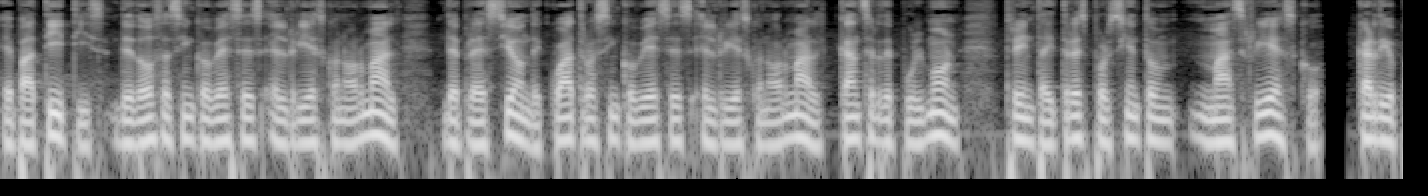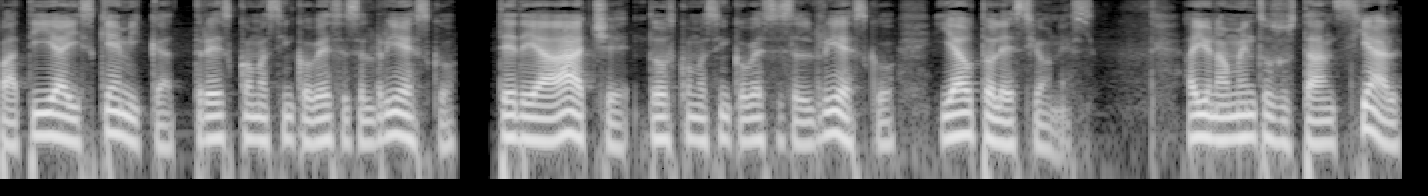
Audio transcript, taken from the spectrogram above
Hepatitis, de 2 a 5 veces el riesgo normal. Depresión, de 4 a 5 veces el riesgo normal. Cáncer de pulmón, 33% más riesgo cardiopatía isquémica 3,5 veces el riesgo, TDAH 2,5 veces el riesgo y autolesiones. Hay un aumento sustancial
